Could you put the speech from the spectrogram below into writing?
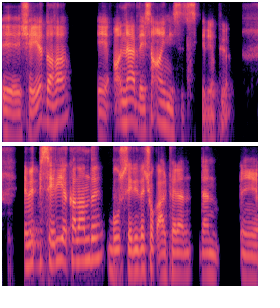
e, şeye daha e, neredeyse aynı istatistikleri yapıyor. Evet bir seri yakalandı. Bu seride çok Alperen'den e,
